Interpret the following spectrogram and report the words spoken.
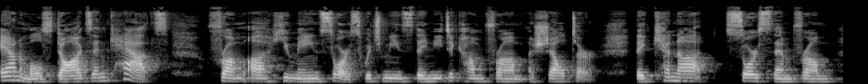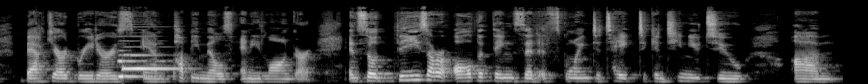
animals, dogs and cats, from a humane source, which means they need to come from a shelter. They cannot source them from backyard breeders and puppy mills any longer. And so these are all the things that it's going to take to continue to um,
